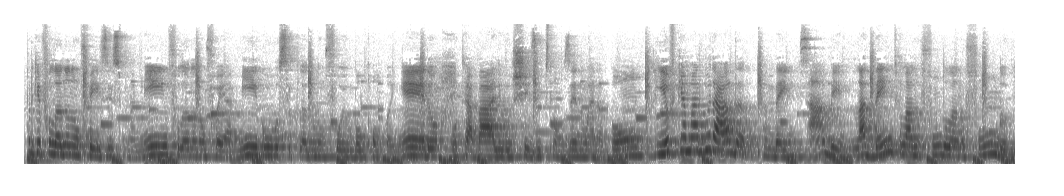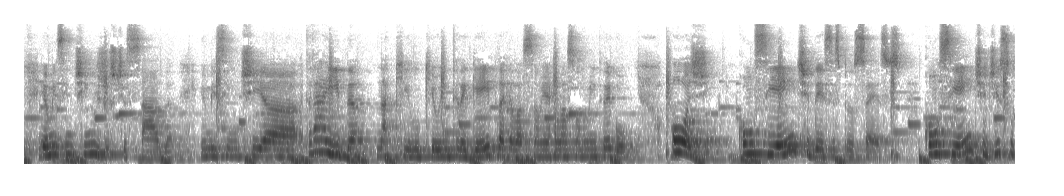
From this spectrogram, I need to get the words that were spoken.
porque fulano não fez isso para mim, fulano não foi amigo, ciclano não foi um bom companheiro, o trabalho XYZ não era bom. E eu fiquei amargurada também, sabe? Lá dentro, lá no fundo, lá no fundo, eu me sentia injustiçada, eu me sentia traída naquilo que eu entreguei para a relação e a relação não me entregou. Hoje, consciente desses processos, consciente disso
